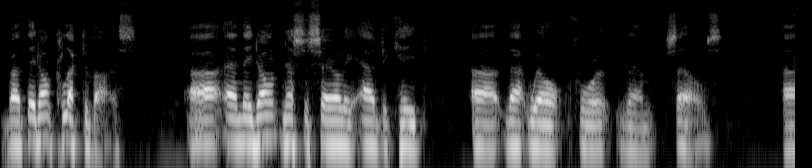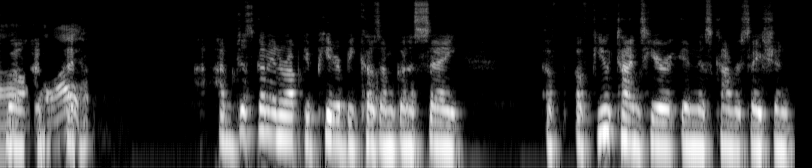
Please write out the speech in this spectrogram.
but they don't collectivize, uh, and they don't necessarily advocate uh, that well for themselves. Uh, well, I, I'm just going to interrupt you, Peter, because I'm going to say a, a few times here in this conversation,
